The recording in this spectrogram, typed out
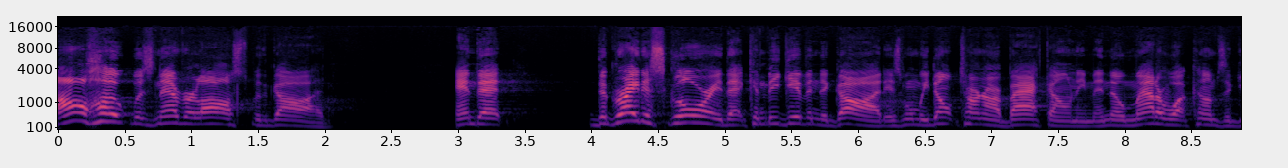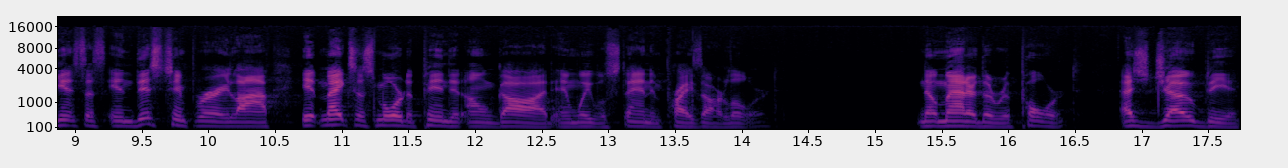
all hope was never lost with God and that the greatest glory that can be given to God is when we don't turn our back on Him, and no matter what comes against us in this temporary life, it makes us more dependent on God, and we will stand and praise our Lord, no matter the report, as Job did.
